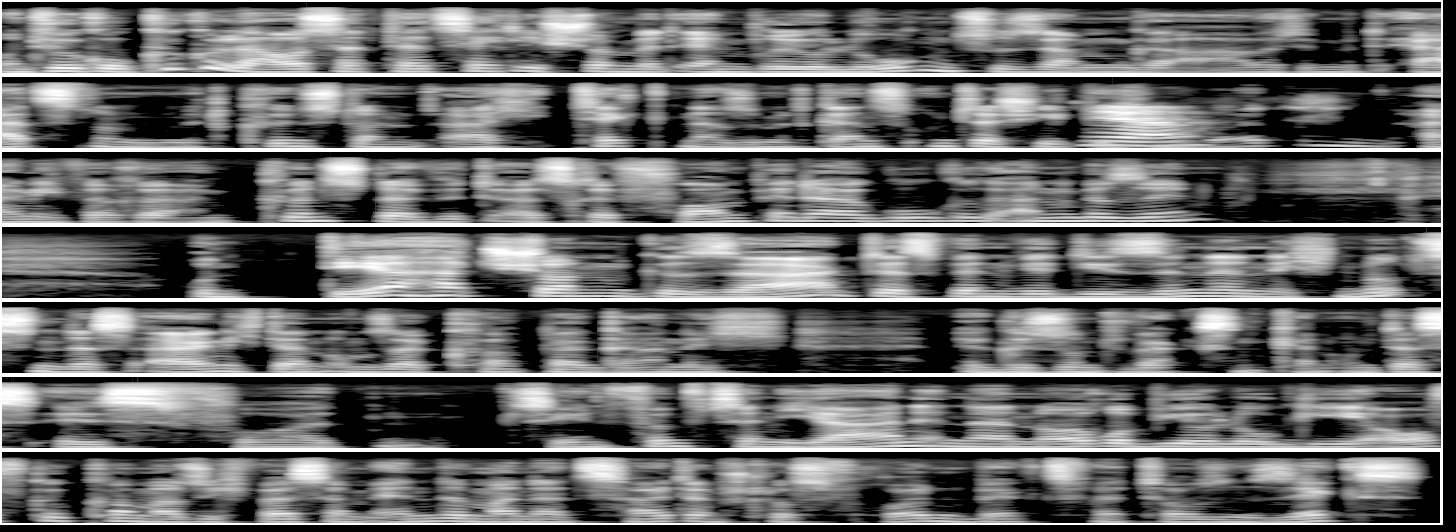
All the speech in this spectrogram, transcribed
Und Hugo Kückelhaus hat tatsächlich schon mit Embryologen zusammengearbeitet, mit Ärzten und mit Künstlern und Architekten, also mit ganz unterschiedlichen Ja, Leuten. Eigentlich war er ein Künstler, wird als Reformpädagoge angesehen. Und der hat schon gesagt, dass wenn wir die Sinne nicht nutzen, dass eigentlich dann unser Körper gar nicht äh, gesund wachsen kann. Und das ist vor 10, 15 Jahren in der Neurobiologie aufgekommen. Also ich weiß, am Ende meiner Zeit am Schloss Freudenberg 2006,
